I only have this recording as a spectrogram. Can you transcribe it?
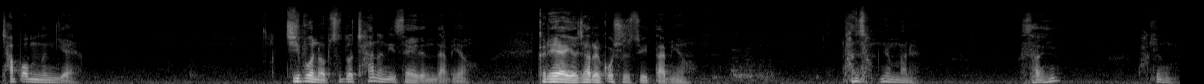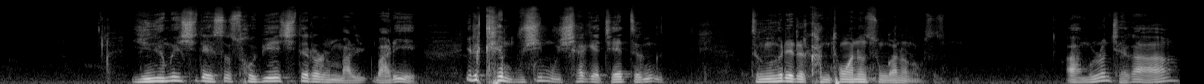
차 뽑는 게. 집은 없어도 차는 있어야 된다며. 그래야 여자를 꼬실 수 있다며. 단 3년 만에 세상이 바뀐 겁니다. 이념의 시대에서 소비의 시대로는 말, 말이 이렇게 무시무시하게 제 등, 등허리를 간통하는 순간은 없었습니다. 아 물론 제가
